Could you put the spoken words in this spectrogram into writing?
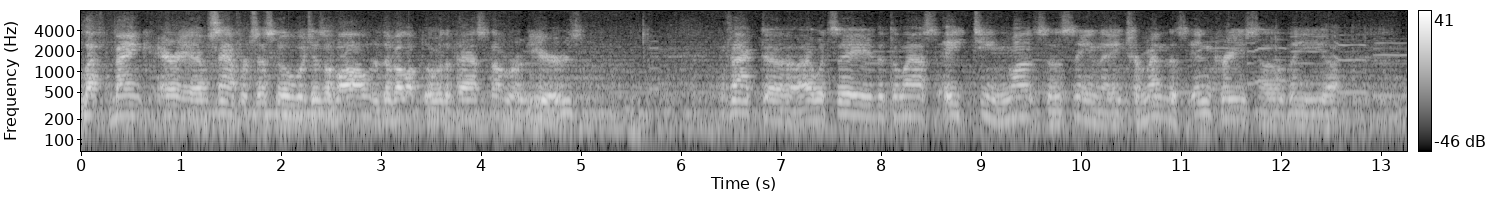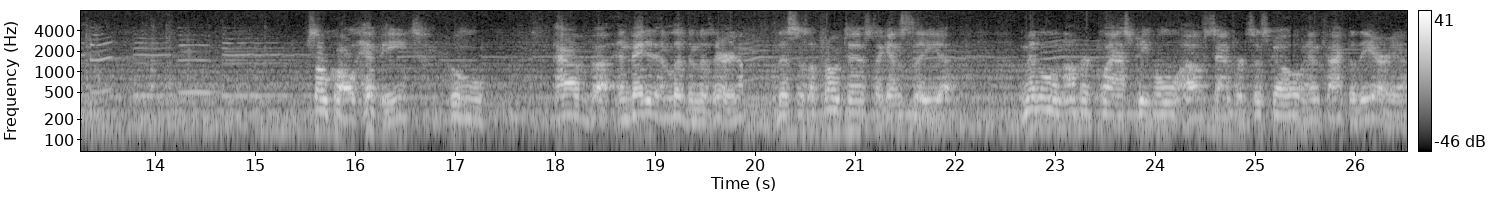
left bank area of San Francisco, which has evolved or developed over the past number of years. In fact, uh, I would say that the last 18 months has seen a tremendous increase of the uh, so-called hippies who have uh, invaded and lived in this area. This is a protest against the uh, middle and upper class people of San Francisco, in fact, of the area.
